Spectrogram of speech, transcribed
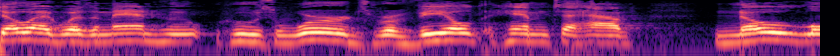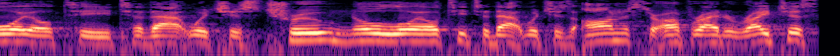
Doeg was a man who, whose words revealed him to have no loyalty to that which is true, no loyalty to that which is honest or upright or righteous.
